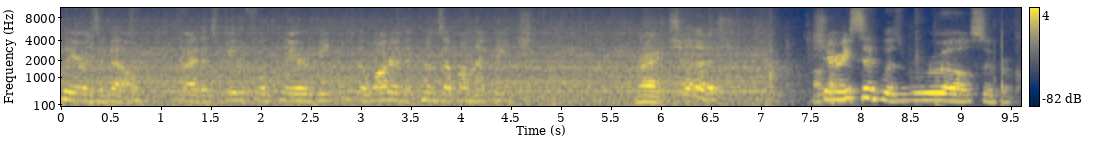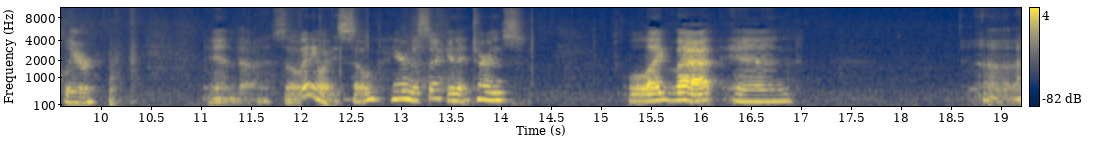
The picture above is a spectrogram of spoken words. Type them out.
clear as a bell. Right, it's beautiful, clear beach. The water that comes up on that beach. Right. Shush. Okay. Sherry said was real super clear. So, anyways, so here in a second it turns like that, and uh,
